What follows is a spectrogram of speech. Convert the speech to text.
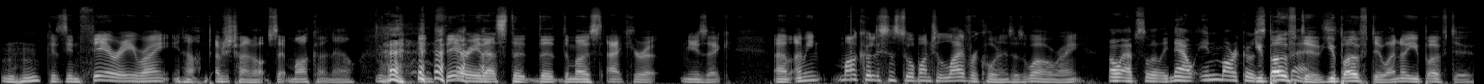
Because mm-hmm. in theory, right, you know, I'm just trying to upset Marco now. in theory, that's the, the, the most accurate music. Um, I mean, Marco listens to a bunch of live recordings as well, right? Oh, absolutely. Now, in Marco's you defense, both do. You both do. I know you both do.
